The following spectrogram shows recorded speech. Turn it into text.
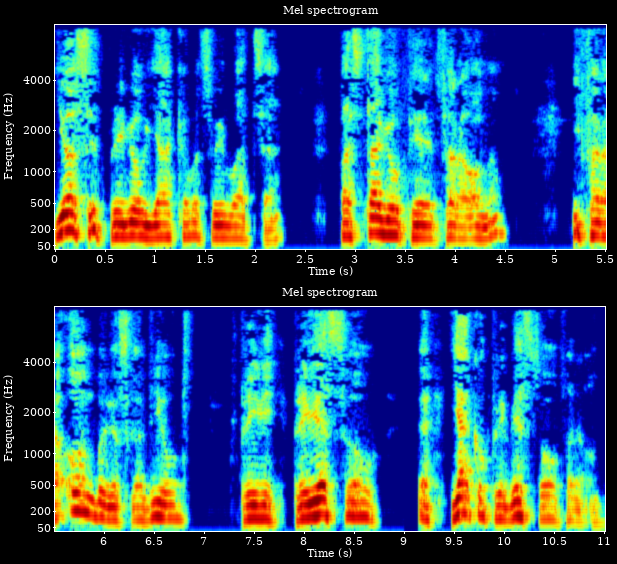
Иосиф привел Якова, своего отца, поставил перед фараоном, и фараон благословил, приветствовал, э, Яков приветствовал фараона.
